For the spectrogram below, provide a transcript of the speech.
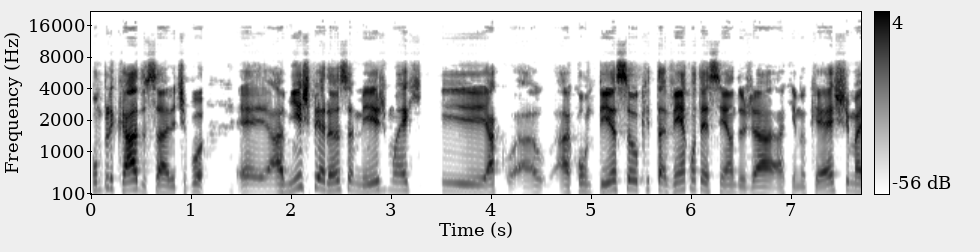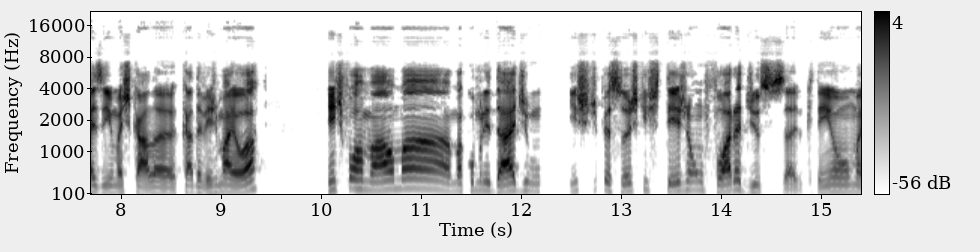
complicado, sabe? Tipo, é, a minha esperança mesmo é que a, a, aconteça o que tá, vem acontecendo já aqui no Cast, mas em uma escala cada vez maior, a gente formar uma, uma comunidade, um nicho de pessoas que estejam fora disso, sabe? Que tenham uma,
